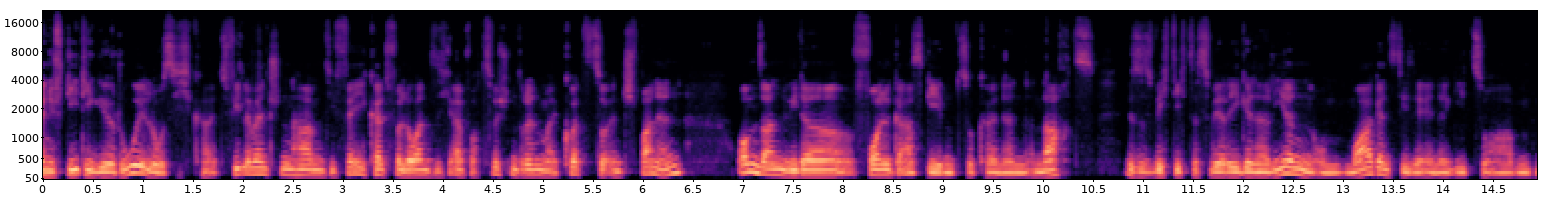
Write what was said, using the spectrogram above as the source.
Eine stetige Ruhelosigkeit. Viele Menschen haben die Fähigkeit verloren, sich einfach zwischendrin mal kurz zu entspannen, um dann wieder voll Gas geben zu können. Nachts ist es wichtig, dass wir regenerieren, um morgens diese Energie zu haben.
